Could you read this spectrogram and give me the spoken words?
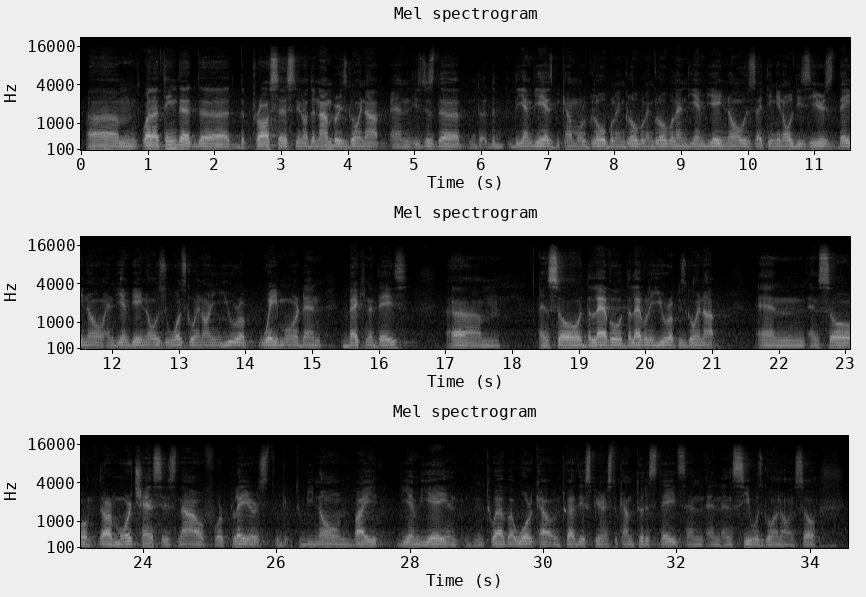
Um, well, I think that the the process, you know, the number is going up, and it's just the, the, the the NBA has become more global and global and global, and the NBA knows. I think in all these years they know, and the NBA knows what's going on in Europe way more than back in the days, um, and so the level the level in Europe is going up, and and so there are more chances now for players to get, to be known by the NBA and, to have a workout and to have the experience to come to the States and, and, and see what's going on. So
